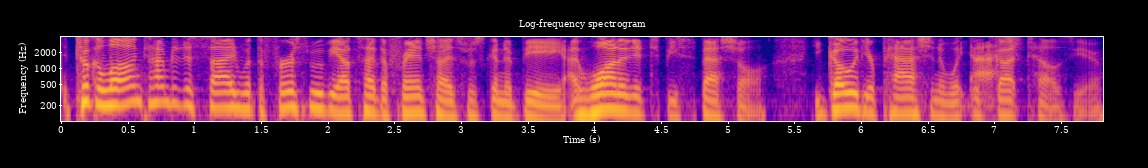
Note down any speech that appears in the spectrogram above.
It took a long time to decide what the first movie outside the franchise was going to be. I wanted it to be special. You go with your passion and what your gut tells you.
